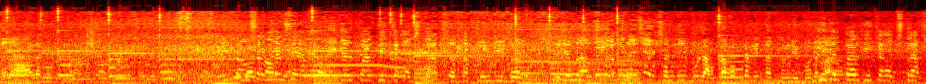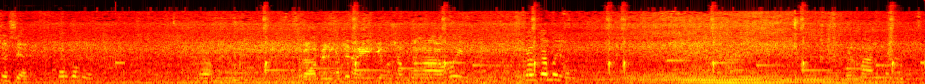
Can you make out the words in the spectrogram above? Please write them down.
Kaya alam mo muna, magkano yung sa'yo? 3,000 yan sir, legal parking tsaka obstruction, 3,000 yan. Bigyan mo lang kayo kanina sir, 1,000 lang. Bakit naging 3,000 naman? Legal parking tsaka obstruction sir. Grabe naman din, nakikiusap na nga ako eh. Grabe mo yun. Pirma naman. Oo.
